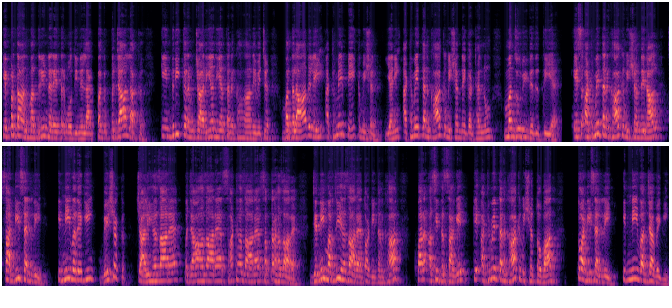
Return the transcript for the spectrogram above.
ਕਿ ਪ੍ਰਧਾਨ ਮੰਤਰੀ ਨਰਿੰਦਰ ਮੋਦੀ ਨੇ ਲਗਭਗ 50 ਲੱਖ ਕੇਂਦਰੀ ਕਰਮਚਾਰੀਆਂ ਦੀਆਂ ਤਨਖਾਹਾਂ ਦੇ ਵਿੱਚ ਬਦਲਾਅ ਦੇ ਲਈ 8ਵੇਂ ਪੇ ਕਮਿਸ਼ਨ, ਯਾਨੀ 8ਵੇਂ ਤਨਖਾਹ ਕਮਿਸ਼ਨ ਦੇ ਗਠਨ ਨੂੰ ਮਨਜ਼ੂਰੀ ਦੇ ਦਿੱਤੀ ਹੈ। ਇਸ 8ਵੇਂ ਤਨਖਾਹ ਕਮਿਸ਼ਨ ਦੇ ਨਾਲ ਸਾਡੀ ਸੈਲਰੀ ਕਿੰਨੀ ਵਧੇਗੀ? ਬੇਸ਼ੱਕ 40000 ਹੈ 50000 ਹੈ 60000 ਹੈ 70000 ਹੈ। ਜਿੰਨੀ ਮਰਜ਼ੀ ਹਜ਼ਾਰ ਹੈ ਤੁਹਾਡੀ ਤਨਖਾਹ, ਪਰ ਅਸੀਂ ਦੱਸਾਂਗੇ ਕਿ 8ਵੇਂ ਤਨਖਾਹ ਕਮਿਸ਼ਨ ਤੋਂ ਬਾਅਦ ਤੁਹਾਡੀ ਸੈਲਰੀ ਕਿੰਨੀ ਵੱਧ ਜਾਵੇਗੀ।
